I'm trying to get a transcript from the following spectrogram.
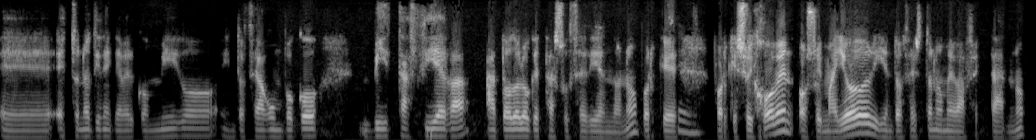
eh, esto no tiene que ver conmigo, entonces hago un poco vista ciega a todo lo que está sucediendo, ¿no? Porque, porque soy joven o soy mayor y entonces esto no me va a afectar, ¿no?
